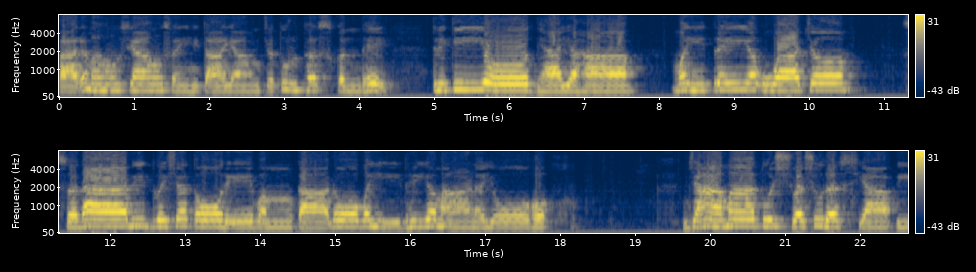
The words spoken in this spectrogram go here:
पारमहंस्यां संहितायां चतुर्थस्कन्धे तृतीयोऽध्यायः। मैत्रेय उवाच सदा विद्विषतोरेवं कालो वैध्रियमाणयोः जामातुश्वशुरस्यापि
